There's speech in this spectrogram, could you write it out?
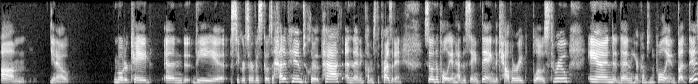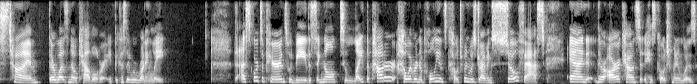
um, you know, motorcade and the Secret Service goes ahead of him to clear the path, and then comes the president. So Napoleon had the same thing. The cavalry blows through, and then here comes Napoleon. But this time, there was no cavalry because they were running late. The escort's appearance would be the signal to light the powder. However, Napoleon's coachman was driving so fast, and there are accounts that his coachman was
